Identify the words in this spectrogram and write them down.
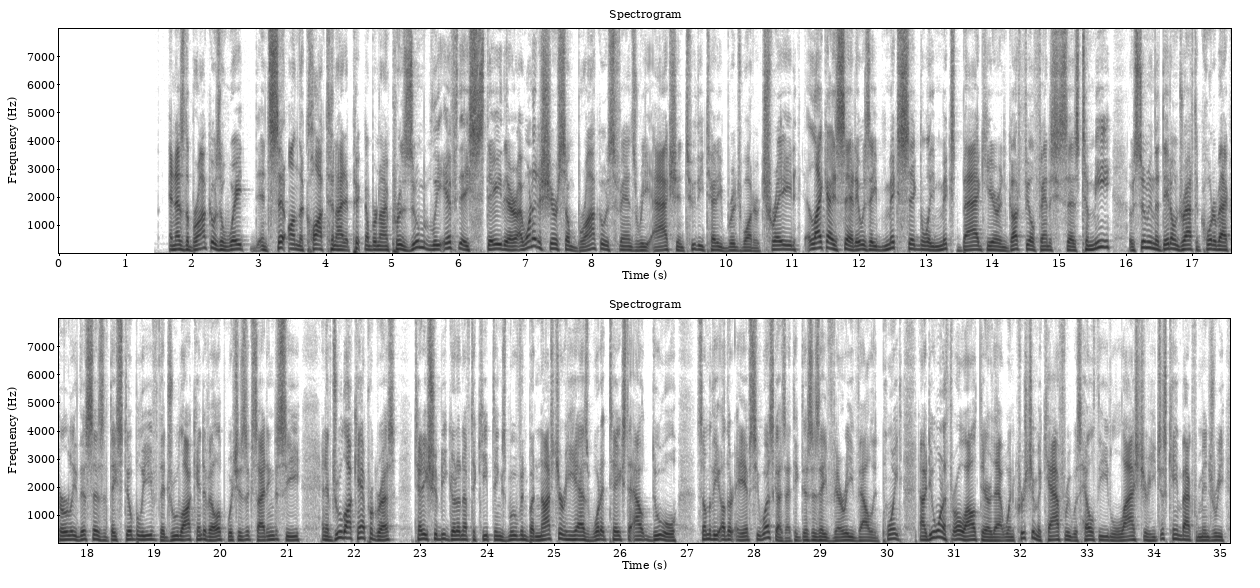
And as the Broncos await and sit on the clock tonight at pick number nine, presumably if they stay there, I wanted to share some Broncos fans' reaction to the Teddy Bridgewater trade. Like I said, it was a mixed signal, a mixed bag here. And Gutfield Fantasy says, to me, assuming that they don't draft a quarterback early, this says that they still believe that Drew Lock can develop, which is exciting to see. And if Drew Lock can't progress, Teddy should be good enough to keep things moving, but not sure he has what it takes to outduel some of the other AFC West guys. I think this is a very valid point. Now, I do want to throw out there that when Christian McCaffrey was healthy last year, he just came back from injury.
